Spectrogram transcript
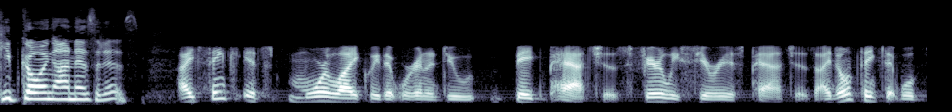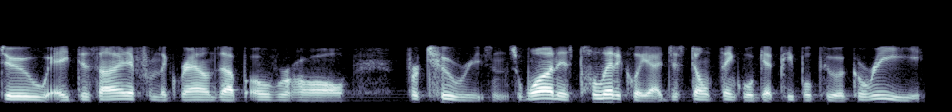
keep going on as it is? I think it's more likely that we're going to do big patches, fairly serious patches. I don't think that we'll do a design it from the grounds up overhaul for two reasons. One is politically, I just don't think we'll get people to agree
